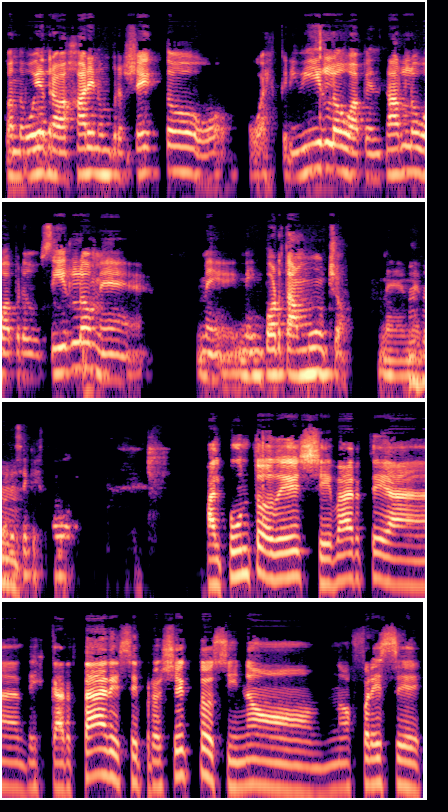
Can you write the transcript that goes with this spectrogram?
cuando voy a trabajar en un proyecto o, a escribirlo o a pensarlo o a producirlo, me, me importa mucho. Me, parece que está bueno. Al punto de llevarte a descartar ese proyecto si no, no ofrece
